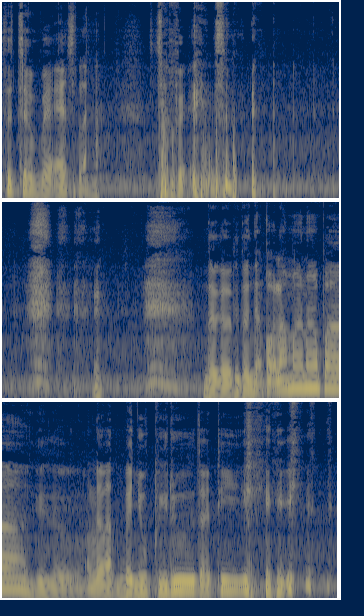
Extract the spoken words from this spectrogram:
Sejam PS lah. Sejam PS ntar kalau ditanya kok lama apa gitu. Lewat Banyu Biru tadi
